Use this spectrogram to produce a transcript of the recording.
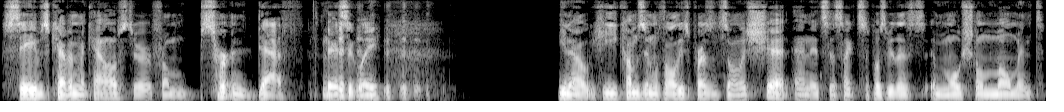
saves Kevin McAllister from certain death, basically. you know, he comes in with all these presents and all this shit, and it's just like supposed to be this emotional moment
